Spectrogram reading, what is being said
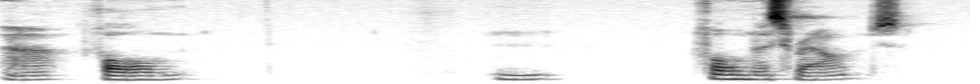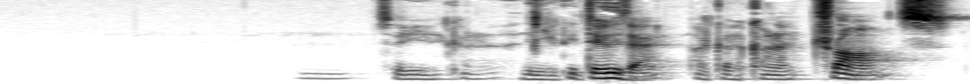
uh, form, formless realms. Mm, so you you could do that like a kind of trance.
